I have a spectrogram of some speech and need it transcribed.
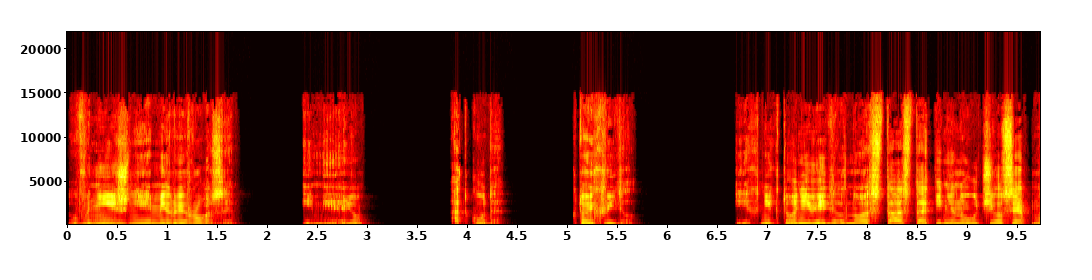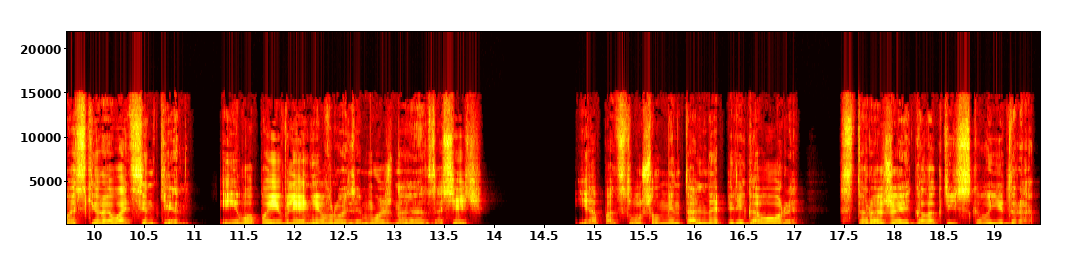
в нижние миры Розы». «Имею». «Откуда? Кто их видел?» «Их никто не видел, но Стас так и не научился маскировать Синкен и его появление в розе можно засечь. Я подслушал ментальные переговоры сторожей галактического ядра.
